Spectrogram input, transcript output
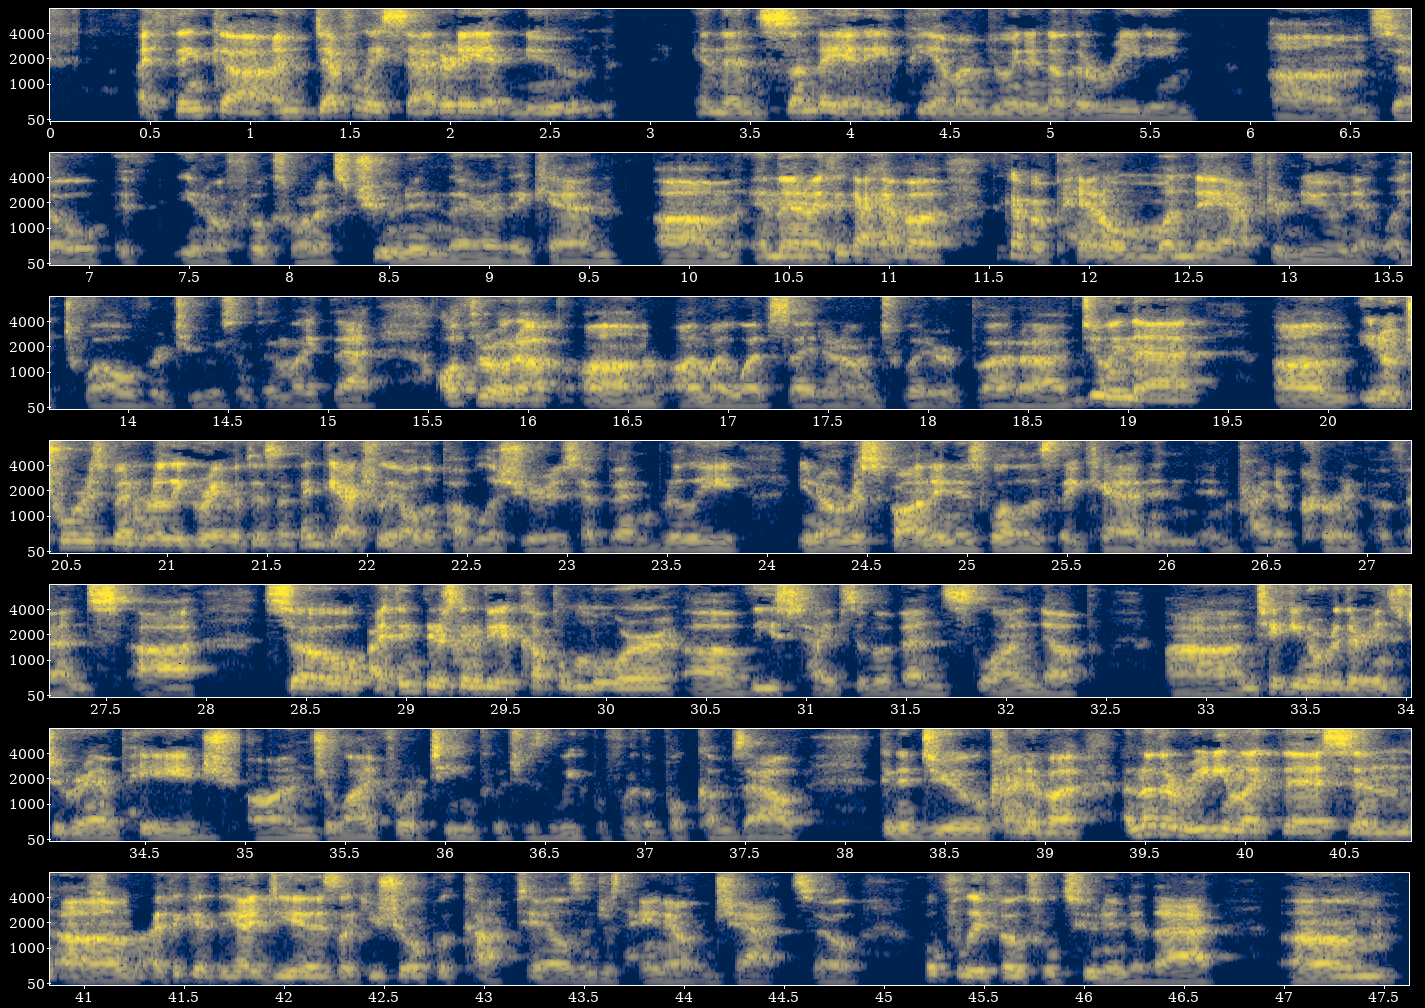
I think uh, I'm definitely Saturday at noon, and then Sunday at 8 p.m. I'm doing another reading. Um, so if you know folks wanted to tune in there, they can. Um, and then I think I have a I think I have a panel Monday afternoon at like twelve or two or something like that. I'll throw it up um, on my website and on Twitter. But uh, doing that, um, you know, Tor has been really great with this. I think actually all the publishers have been really you know responding as well as they can in, in kind of current events. Uh, so I think there's going to be a couple more of these types of events lined up. Uh, I'm taking over their Instagram page on July 14th, which is the week before the book comes out. Going to do kind of a another reading like this, and um, I think the idea is like you show up with cocktails and just hang out and chat. So hopefully, folks will tune into that. Um,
